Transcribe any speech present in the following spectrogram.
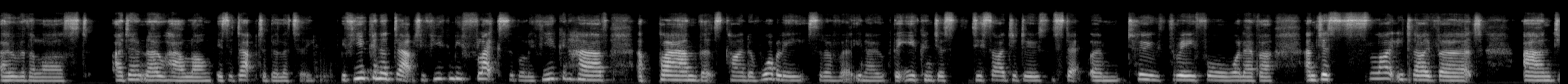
over the last I don't know how long is adaptability. If you can adapt, if you can be flexible, if you can have a plan that's kind of wobbly, sort of, uh, you know, that you can just decide to do step um, two, three, four, whatever, and just slightly divert and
